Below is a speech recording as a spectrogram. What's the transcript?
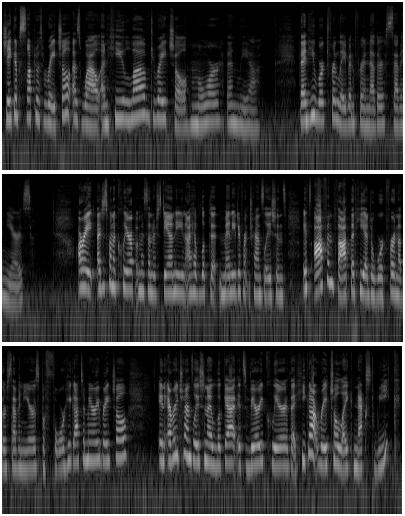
Jacob slept with Rachel as well, and he loved Rachel more than Leah. Then he worked for Laban for another seven years. All right, I just want to clear up a misunderstanding. I have looked at many different translations. It's often thought that he had to work for another seven years before he got to marry Rachel. In every translation I look at, it's very clear that he got Rachel like next week.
